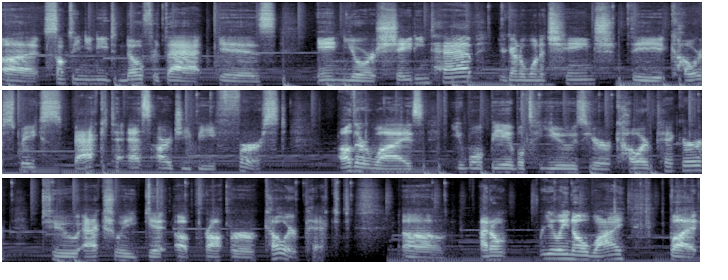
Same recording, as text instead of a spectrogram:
uh, something you need to know for that is in your shading tab, you're going to want to change the color space back to sRGB first. Otherwise, you won't be able to use your color picker to actually get a proper color picked. Um, I don't really know why but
